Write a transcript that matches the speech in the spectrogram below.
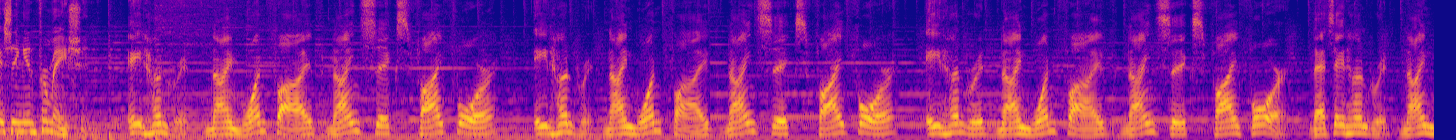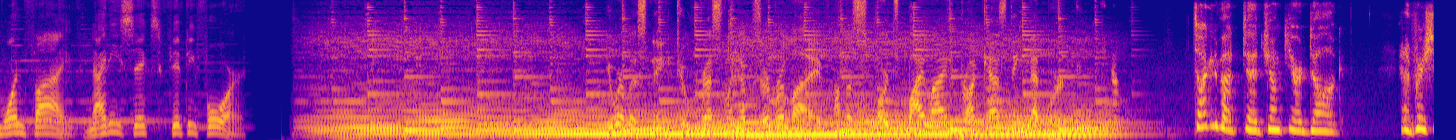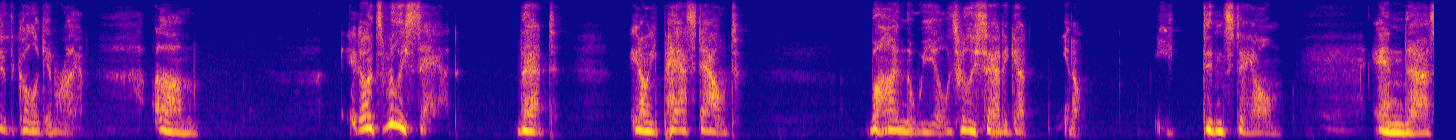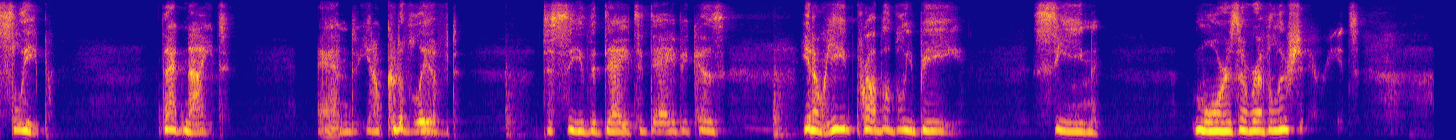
information. 800 915 9654. 800 915 9654. 800 915 9654. That's 800 915 9654. You are listening to Wrestling Observer Live on the Sports Byline Broadcasting Network. Talking about uh, Junkyard Dog, and I appreciate the call again, Ryan. Um, you know, it's really sad that, you know, he passed out behind the wheel. It's really sad he got, you know, he didn't stay home and uh, sleep that night and, you know, could have lived to see the day today because, you know, he'd probably be seen more as a revolutionary. It's,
